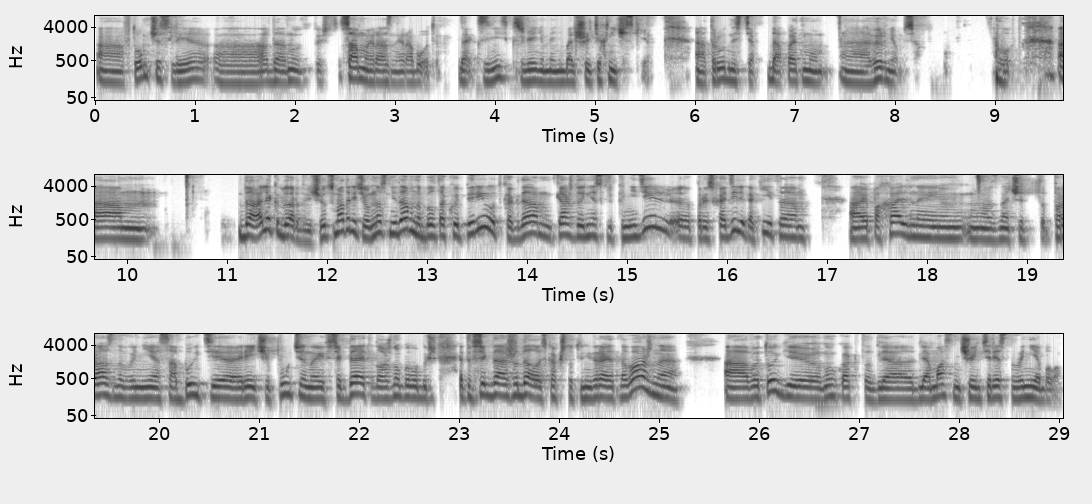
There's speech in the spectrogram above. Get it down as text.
в том числе, да, ну, то есть самые разные работы. Да, извините, к сожалению, у меня небольшие технические трудности. Да, поэтому вернемся. Вот. Да, Олег Эдуардович, вот смотрите, у нас недавно был такой период, когда каждые несколько недель э, происходили какие-то а, эпохальные, значит, празднования, события, речи Путина, и всегда это должно было быть, это всегда ожидалось как что-то невероятно важное, а в итоге, ну, как-то для, для масс ничего интересного не было.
